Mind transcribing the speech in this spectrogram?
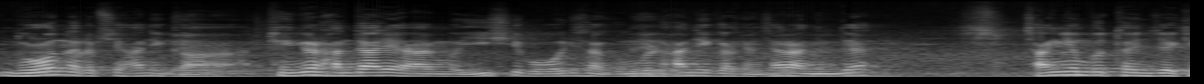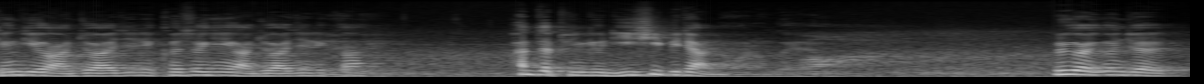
노는 날 없이 하니까 네. 평균 한 달에 한뭐 25일 이상 근무를 네. 하니까 괜찮았는데 작년부터 이제 경기가 안 좋아지니 건설 경기가 안 좋아지니까 네. 한달 평균 20일이 안 나오는 거예요. 와. 그러니까 이건 이제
